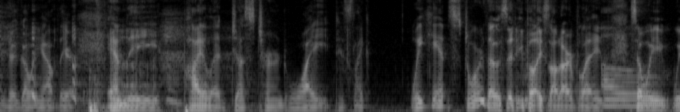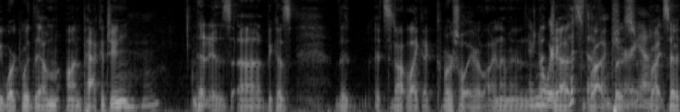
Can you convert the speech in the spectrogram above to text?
you know, going out there, and the pilot just turned white. It's like we can't store those anyplace on our plane. So we we worked with them on packaging. Mm-hmm. that is uh, because the. It's not like a commercial airline. I mean, There's the nowhere to put jets, stuff, right, I'm sure, yeah. Mm-hmm. Right. So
